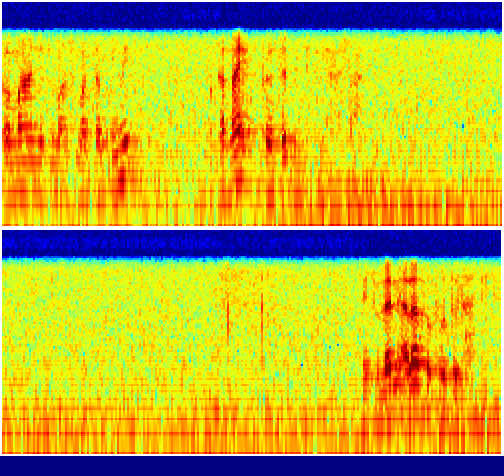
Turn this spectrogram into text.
kelemahannya cuma semacam ini maka naik derajat menjadi hasan Itulah adalah kebutuhan hadis.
